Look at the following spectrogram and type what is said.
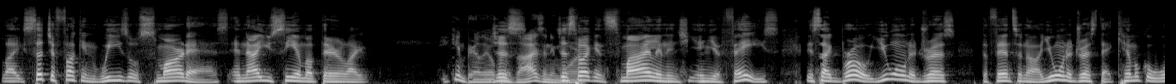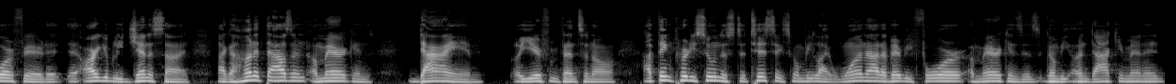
like such a fucking weasel, smart ass. And now you see him up there like he can barely open just his eyes anymore just fucking smiling in, in your face. It's like, bro, you won't address the fentanyl. You won't address that chemical warfare, that, that arguably genocide. Like a hundred thousand Americans dying a year from fentanyl. I think pretty soon the statistics gonna be like one out of every four Americans is gonna be undocumented.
